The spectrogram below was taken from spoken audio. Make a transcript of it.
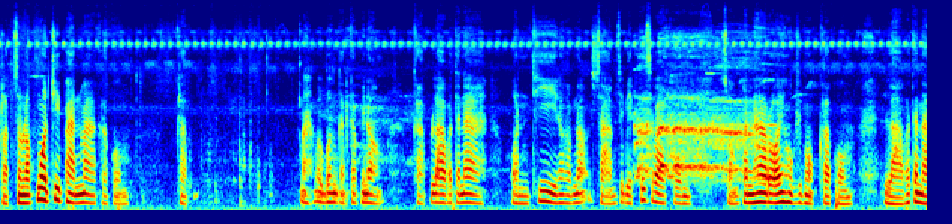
ครับสำหรับงวดที่ผ่านมาครับผมครับมามาเบิ่งกันครับพี่น้องครับลาวพัฒนาวันที่เนาะครับเนาะ31 พฤษภาคม 2566 ครับผมลาพัฒนา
